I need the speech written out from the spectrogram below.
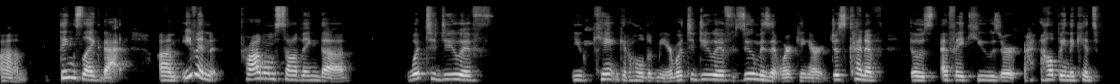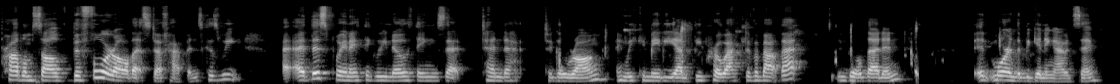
Um, things like that. Um, even problem solving the what to do if you can't get a hold of me or what to do if Zoom isn't working or just kind of those FAQs or helping the kids problem solve before all that stuff happens. Because we, at this point, I think we know things that tend to, to go wrong and we can maybe um, be proactive about that and build that in. It, more in the beginning, I would say.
